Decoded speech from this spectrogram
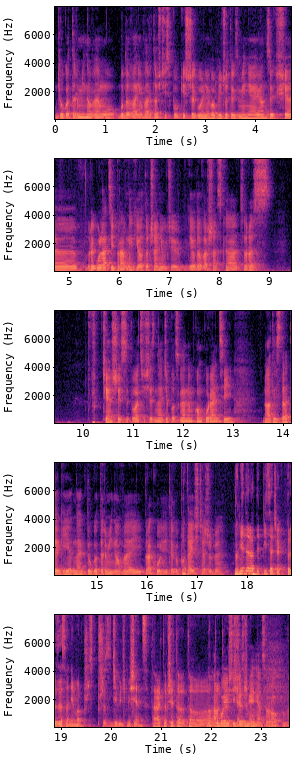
długoterminowemu budowaniu wartości spółki, szczególnie w obliczu tych zmieniających się regulacji prawnych i otoczeniu, gdzie giełda warszawska coraz w cięższej sytuacji się znajdzie pod względem konkurencji. No a tej strategii jednak długoterminowej brakuje i tego podejścia, żeby... No nie da rady pisać, jak prezesa nie ma przez, przez 9 miesięcy, tak? To cię to... to No to, albo to jeśli się zmienia co roku. No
